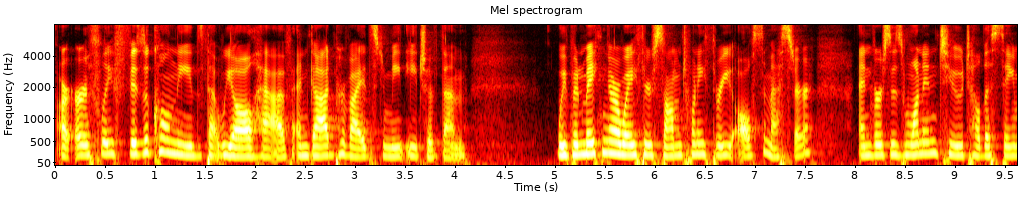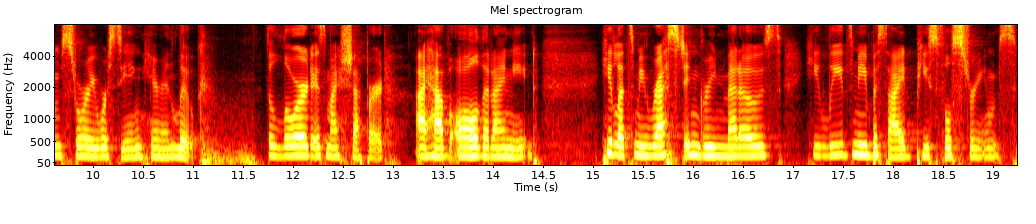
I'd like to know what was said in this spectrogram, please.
are earthly, physical needs that we all have, and God provides to meet each of them. We've been making our way through Psalm 23 all semester, and verses 1 and 2 tell the same story we're seeing here in Luke. The Lord is my shepherd. I have all that I need. He lets me rest in green meadows. He leads me beside peaceful streams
